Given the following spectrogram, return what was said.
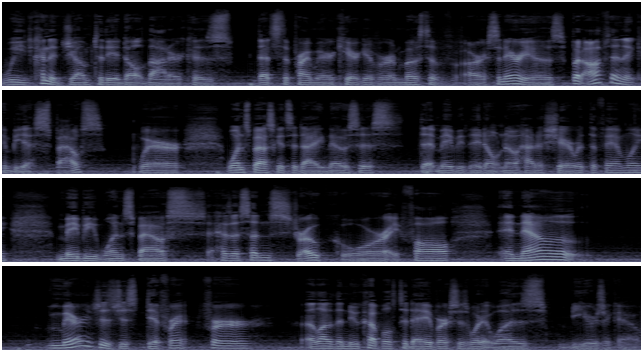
we kind of jump to the adult daughter because that's the primary caregiver in most of our scenarios. But often it can be a spouse where one spouse gets a diagnosis that maybe they don't know how to share with the family. Maybe one spouse has a sudden stroke or a fall. And now marriage is just different for a lot of the new couples today versus what it was years ago.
